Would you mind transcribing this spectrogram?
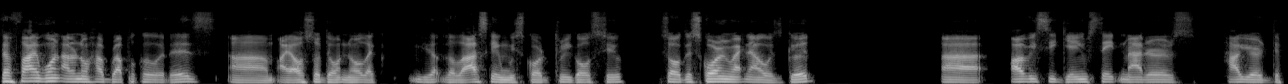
the five one, I don't know how replicable it is. Um, I also don't know like the, the last game we scored three goals too. So the scoring right now is good. Uh, obviously game state matters. How your def-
